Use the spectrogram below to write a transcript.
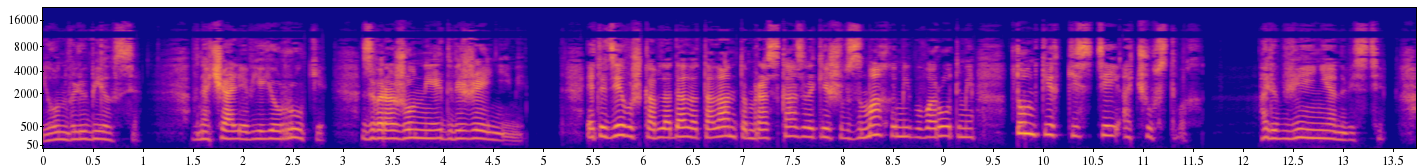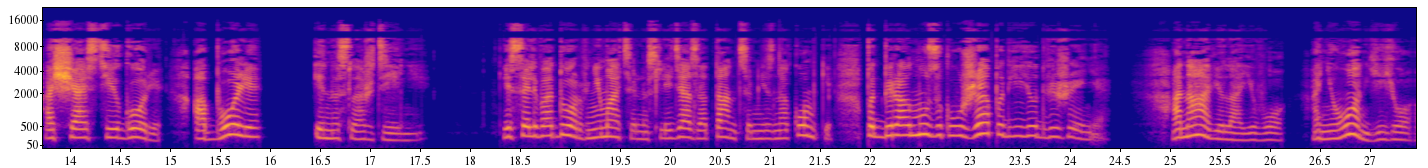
И он влюбился, вначале в ее руки, завороженные их движениями. Эта девушка обладала талантом рассказывать лишь взмахами и поворотами тонких кистей о чувствах о любви и ненависти, о счастье и горе, о боли и наслаждении. И Сальвадор, внимательно следя за танцем незнакомки, подбирал музыку уже под ее движение. Она вела его, а не он ее.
